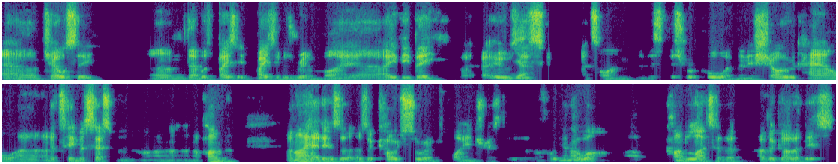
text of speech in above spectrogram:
uh, Chelsea. Um, that was basically basically was written by uh, AVB, who was yeah. his at the time. This this report, and then it showed how uh, a team assessment on an opponent. And I had it as a, as a coach, saw it was quite interested. I thought, you know what, I kind of like to have a, have a go at this.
